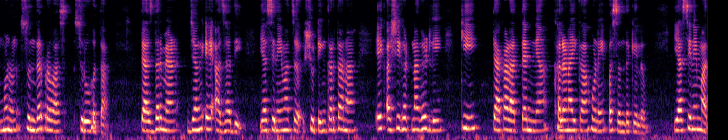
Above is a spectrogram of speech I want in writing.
म्हणून सुंदर प्रवास सुरू होता. त्याच दरम्यान जंग ए आझादी या सिनेमाचं शूटिंग करताना एक अशी घटना घडली की त्या काळात त्यांना खलनायिका होणे पसंत केलं. या सिनेमात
